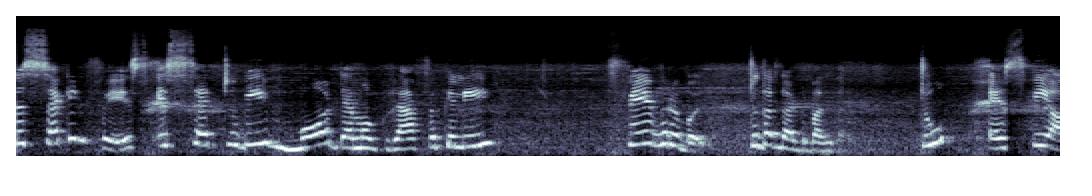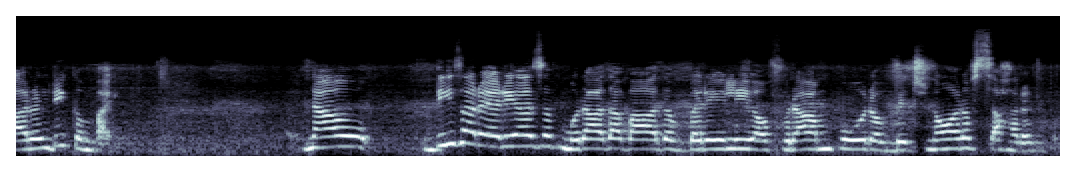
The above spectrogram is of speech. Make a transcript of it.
the second phase is said to be more demographically favorable to the Gathbandhan, to SPRLD combined. Now, these are areas of Moradabad, of Bareilly, of Rampur, of Bijnor, of Saharanpur.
